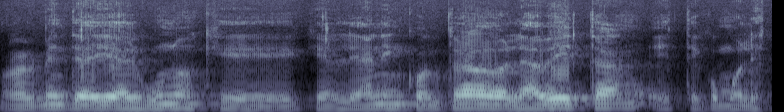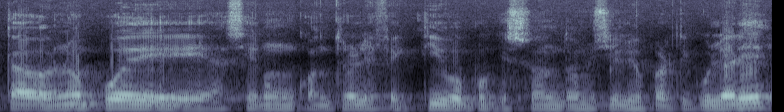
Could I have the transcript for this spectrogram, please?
Realmente hay algunos que, le han encontrado la beta, este, como el Estado no puede hacer un control efectivo porque son domicilios particulares,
